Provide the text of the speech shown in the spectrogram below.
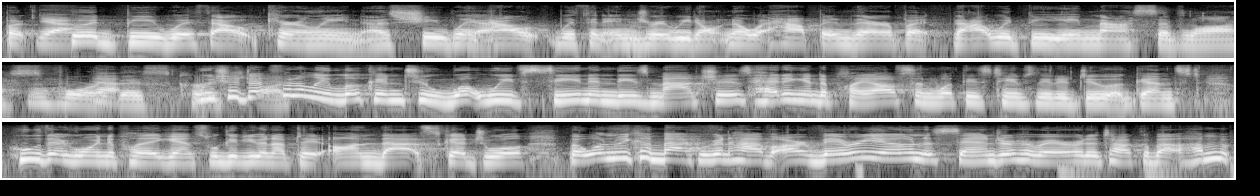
but Yeah. could be without Caroline as she went Yeah. out with an injury. We don't know what happened there, but that would be a massive loss mm-hmm. for Yeah. this. we should squad. definitely look into what we've seen in these matches heading into playoffs and what these teams need to do against who they're going to play against. We'll give you an update on that schedule. But when we come back, we're going to have our very own Sandra Herrera to talk about hum-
